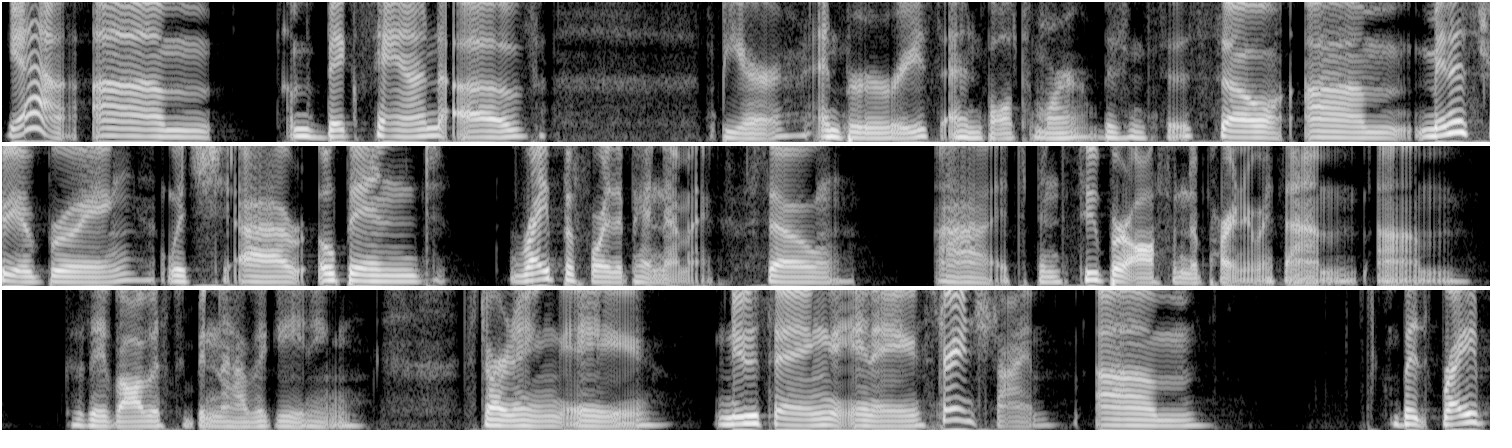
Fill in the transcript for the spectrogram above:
Yeah. Um, I'm a big fan of beer and breweries and Baltimore businesses. So, um, Ministry of Brewing, which uh, opened right before the pandemic. So, uh, it's been super awesome to partner with them because they've obviously been navigating starting a new thing in a strange time. Um, but right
